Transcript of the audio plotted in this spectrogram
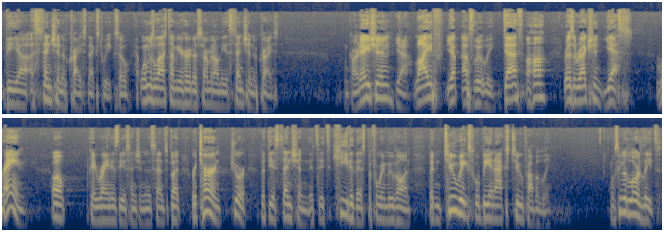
the uh, ascension of Christ next week. So, when was the last time you heard a sermon on the ascension of Christ? Incarnation, yeah. Life, yep, absolutely. Death, uh huh. Resurrection, yes. Reign, well, okay, reign is the ascension in a sense, but return, sure. But the ascension, it's, it's key to this before we move on. But in two weeks, we'll be in Acts 2 probably. We'll see where the Lord leads.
